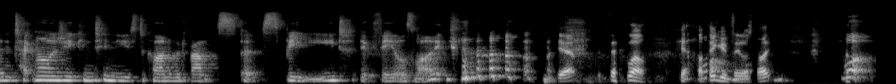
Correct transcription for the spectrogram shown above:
and technology continues to kind of advance at speed, it feels like. yeah. Well, yeah, I think it feels like. What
